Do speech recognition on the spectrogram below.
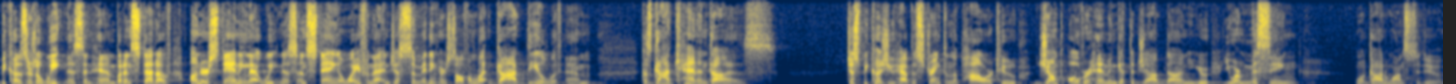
because there's a weakness in him. But instead of understanding that weakness and staying away from that and just submitting herself and let God deal with him, because God can and does. Just because you have the strength and the power to jump over him and get the job done, you you are missing what God wants to do.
